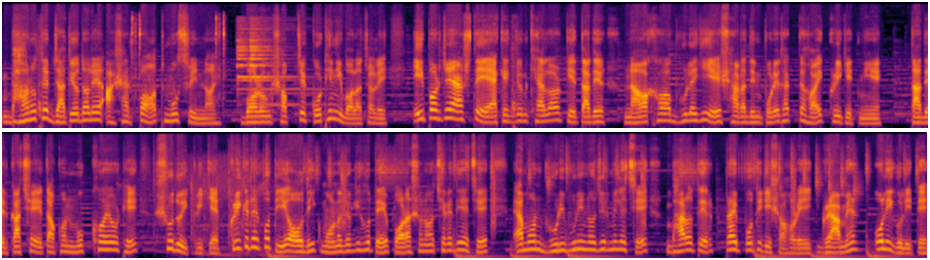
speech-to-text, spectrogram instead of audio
ভারতের জাতীয় দলে আসার পথ মসৃণ নয়, বরং সবচেয়ে কঠিনই বলা চলে। এই পর্যায়ে আসতে এক একজন খেলোয়াড়কে তাদের নাওয়া খাওয়া ভুলে গিয়ে সারাদিন পড়ে থাকতে হয় ক্রিকেট নিয়ে। তাদের কাছে তখন মুখ্য হয়ে ওঠে শুধুই ক্রিকেট। ক্রিকেটের প্রতি অধিক মনোযোগী হতে পড়াশোনাও ছেড়ে দিয়েছে। এমন ভুরি ভুরি নজির মিলেছে ভারতের প্রায় প্রতিটি শহরে, গ্রামের অলিগলিতে।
